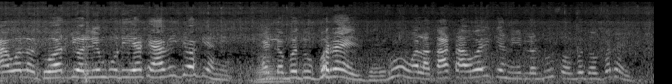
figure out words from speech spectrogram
આ ઓલો ધોરિયો લીંબુડી હેઠે આવી ગયો કે નહીં? એટલે બધું ભરાઈ જાય. હું ઓલા કાંટા હોય કે નહીં એટલે ડૂસો બધો ભરાઈ જાય.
